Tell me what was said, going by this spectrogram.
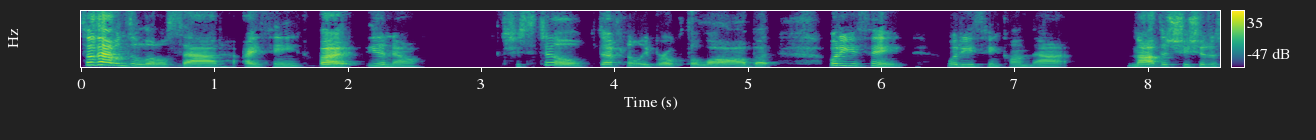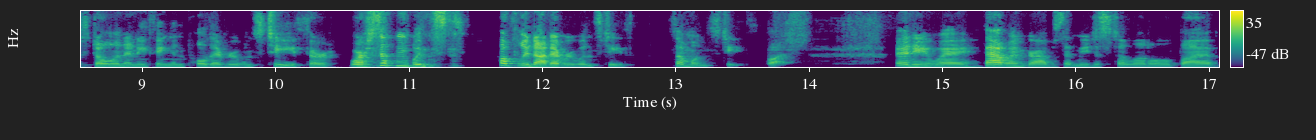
So that one's a little sad, I think. But, you know, she still definitely broke the law. But what do you think? What do you think on that? Not that she should have stolen anything and pulled everyone's teeth or or someone's hopefully not everyone's teeth, someone's teeth. But anyway, that one grabs at me just a little, but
